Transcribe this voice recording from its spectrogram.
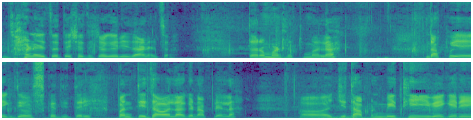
जाण्याचं त्याच्या त्याच्या घरी जाण्याचं. तर म्हटलं तुम्हाला दाखवूया एक दिवस कधीतरी पण ते जावं लागेल आपल्याला. जिथं आपण मेथी वगैरे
